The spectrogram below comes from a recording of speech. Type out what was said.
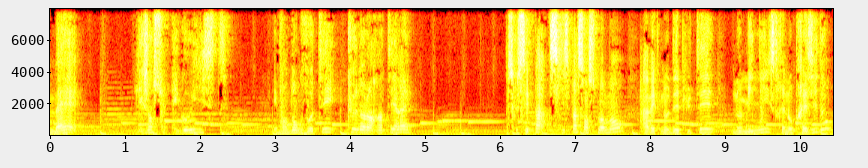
Mais les gens sont égoïstes et vont donc voter que dans leur intérêt. Parce que c'est pas ce qui se passe en ce moment avec nos députés, nos ministres et nos présidents.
